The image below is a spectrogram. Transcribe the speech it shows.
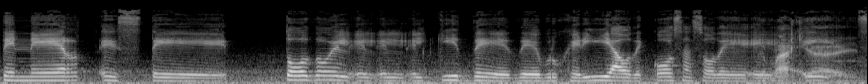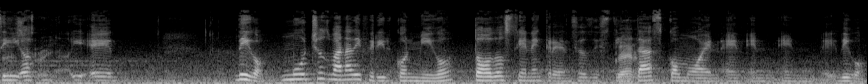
tener este todo el, kit de, brujería o de cosas o de, eh, magia sí, digo, muchos van a diferir conmigo, todos tienen creencias distintas, como en, eh, digo,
